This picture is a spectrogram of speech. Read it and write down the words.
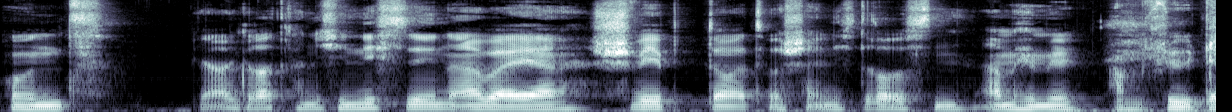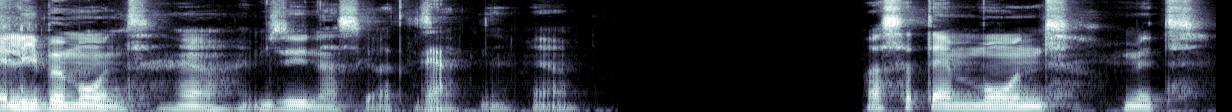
Und ja, gerade kann ich ihn nicht sehen, aber er schwebt dort wahrscheinlich draußen am Himmel. Am Süden. Der liebe Mond, ja, im Süden hast du gerade gesagt. Ja. Ne? ja. Was hat der Mond mit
